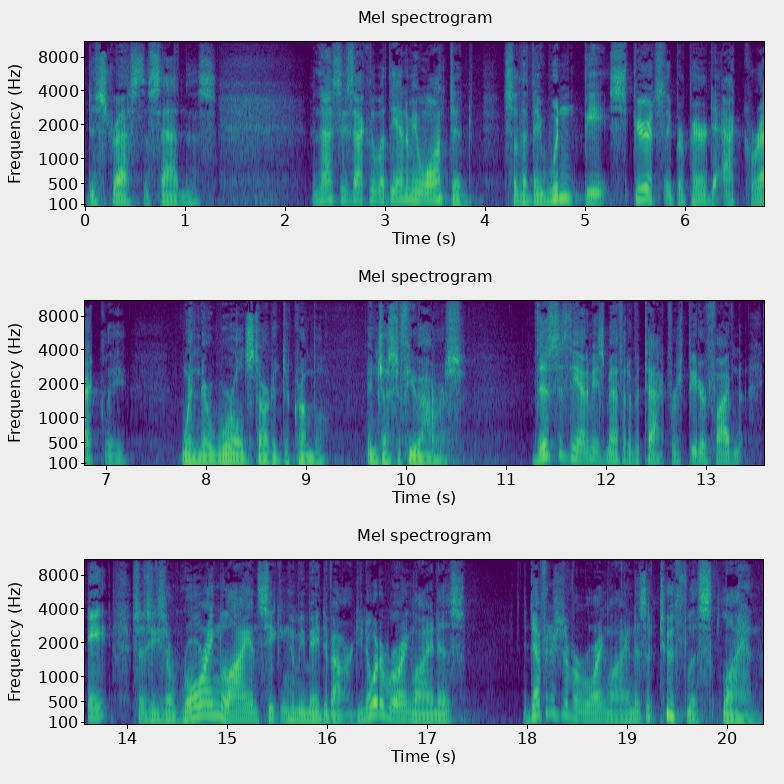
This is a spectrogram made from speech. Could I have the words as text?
distress, the sadness. And that's exactly what the enemy wanted, so that they wouldn't be spiritually prepared to act correctly when their world started to crumble in just a few hours. This is the enemy's method of attack. 1 Peter 5 8 says he's a roaring lion seeking whom he may devour. Do you know what a roaring lion is? The definition of a roaring lion is a toothless lion.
